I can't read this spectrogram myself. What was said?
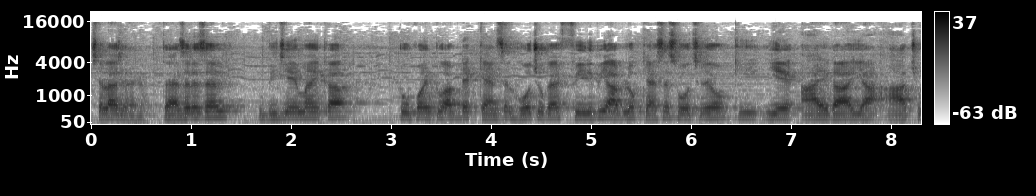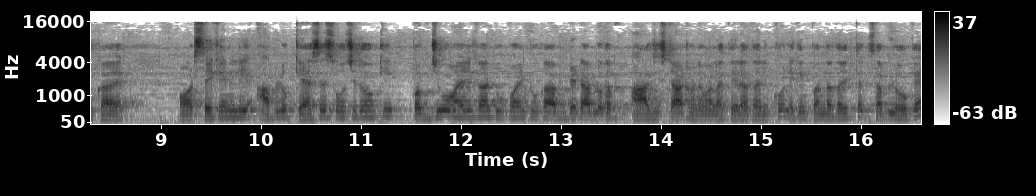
चला जाएगा। तो एज अ रिज़ल्ट BGMI का 2.2 अपडेट कैंसिल हो चुका है। फिर भी आप लोग कैसे सोच रहे हो कि ये आएगा या आ चुका है? और सेकेंडली आप लोग कैसे सोच रहे हो कि पबजी मोबाइल का 2.2 का अपडेट आप लोग आज ही स्टार्ट होने वाला है तेरह तारीख को, लेकिन पंद्रह तारीख तक सब लोगों के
